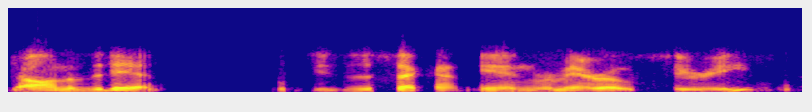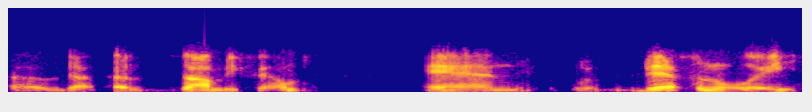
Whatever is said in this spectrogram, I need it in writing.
Dawn of the Dead which is the second in Romero's series of, of zombie films, and definitely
